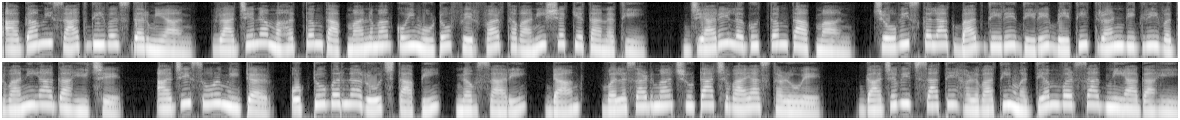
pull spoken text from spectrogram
આગામી સાત દિવસ દરમિયાન રાજ્યના મહત્તમ તાપમાનમાં કોઈ મોટો ફેરફાર થવાની શક્યતા નથી. જ્યારે લઘુત્તમ તાપમાન ચોવીસ કલાક બાદ ધીરે ધીરે બેથી ત્રણ ડિગ્રી વધવાની આગાહી છે. આજે સોળ મીટર ઓક્ટોબરના રોજ તાપી, નવસારી, ડાંગ, વલસાડમાં છૂટાછવાયા સ્થળોએ ગાજવીજ સાથે હળવાથી મધ્યમ વરસાદની આગાહી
